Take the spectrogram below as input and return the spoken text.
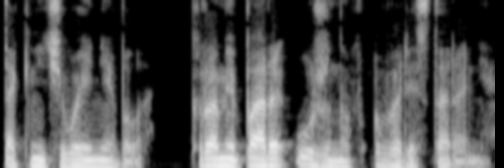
так ничего и не было кроме пары ужинов в ресторане.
